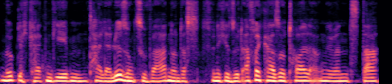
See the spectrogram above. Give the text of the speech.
Möglichkeiten geben, Teil der Lösung zu werden. Und das finde ich in Südafrika so toll, irgendwie, wenn es da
